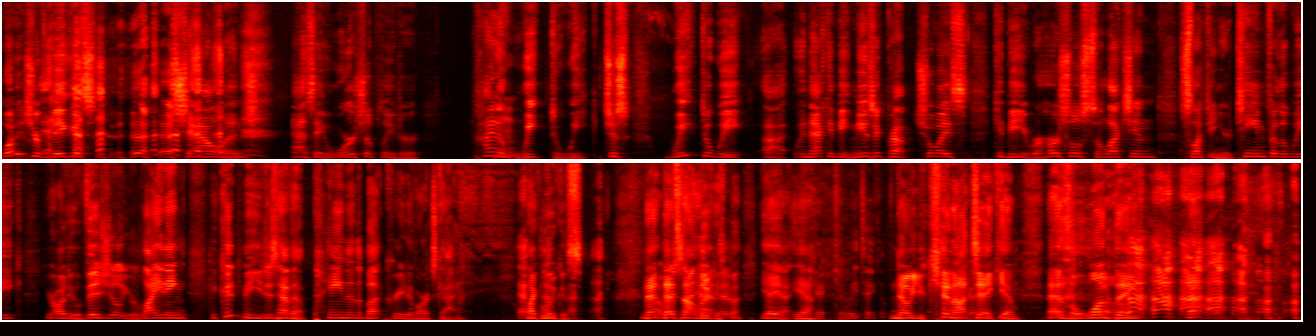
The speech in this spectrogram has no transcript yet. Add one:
What is your biggest challenge as a worship leader, kind of week to week, just week to week? Uh, and that could be music prep choice, could be rehearsals, selection, selecting your team for the week, your audio visual, your lighting. It could be you just have a pain in the butt creative arts guy. like Lucas. That, that's not Lucas, him. but yeah, yeah, yeah. Can, can we take him? No, you cannot take him. That is the one thing. that,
